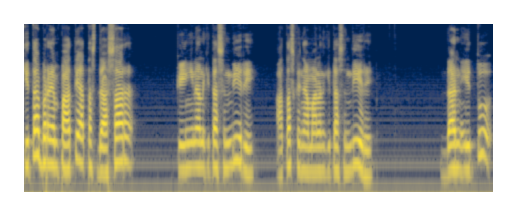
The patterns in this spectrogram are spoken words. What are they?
Kita berempati atas dasar keinginan kita sendiri, atas kenyamanan kita sendiri. Dan itu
